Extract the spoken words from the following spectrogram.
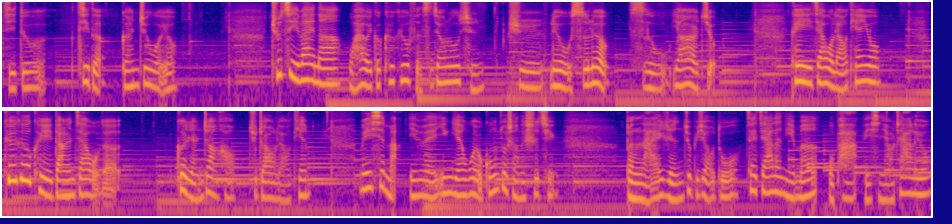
记得记得关注我哟。除此以外呢，我还有一个 QQ 粉丝交流群，是六五四六四五幺二九，可以加我聊天哟。QQ 可以当然加我的个人账号去找我聊天，微信嘛，因为鹰眼我有工作上的事情，本来人就比较多，再加了你们，我怕微信要炸了哟。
